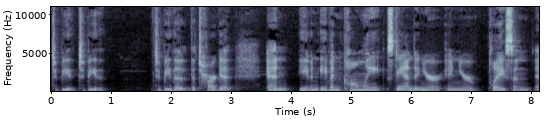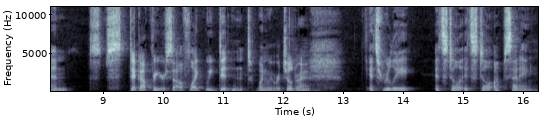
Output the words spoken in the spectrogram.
to be to be to be the the target and even even calmly stand in your in your place and and stick up for yourself like we didn't when we were children. Right. it's really it's still it's still upsetting.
